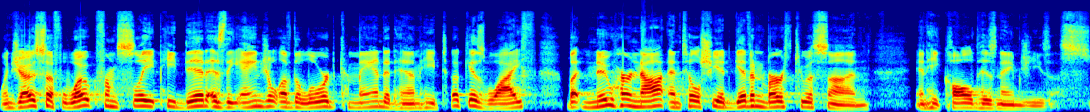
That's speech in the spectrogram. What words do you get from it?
When Joseph woke from sleep, he did as the angel of the Lord commanded him. He took his wife, but knew her not until she had given birth to a son, and he called his name Jesus.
